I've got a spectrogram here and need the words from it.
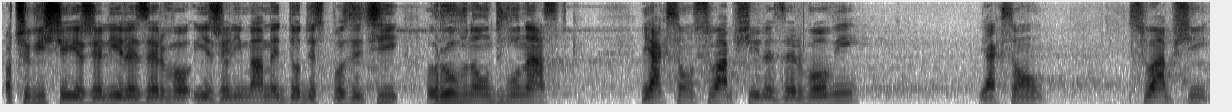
oczywiście, jeżeli, rezerwo, jeżeli mamy do dyspozycji równą dwunastkę. Jak są słabsi rezerwowi, jak są słabsi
